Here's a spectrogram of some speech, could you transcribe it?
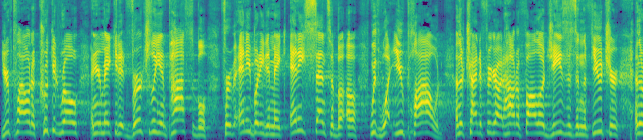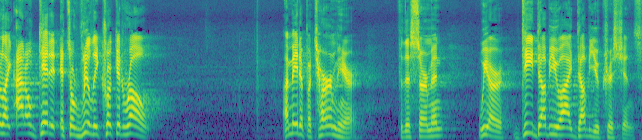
You're plowing a crooked row and you're making it virtually impossible for anybody to make any sense about, uh, with what you plowed. And they're trying to figure out how to follow Jesus in the future. And they're like, I don't get it. It's a really crooked row. I made up a term here for this sermon. We are DWIW Christians,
